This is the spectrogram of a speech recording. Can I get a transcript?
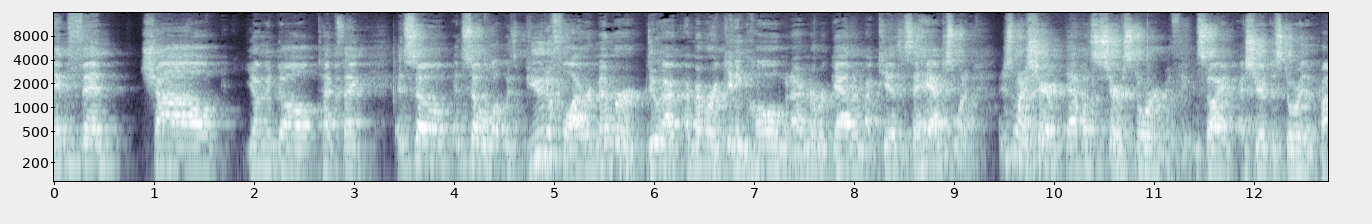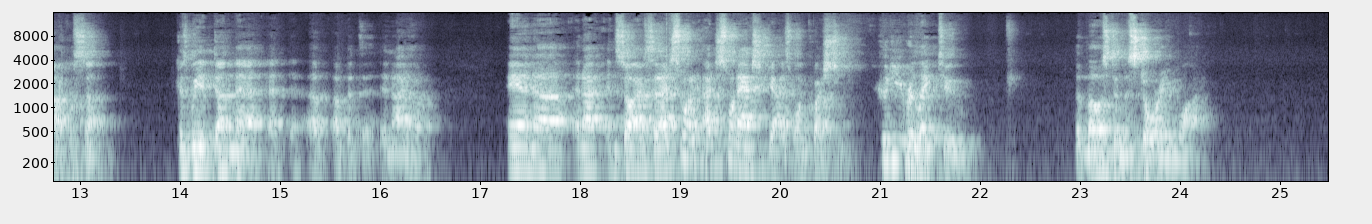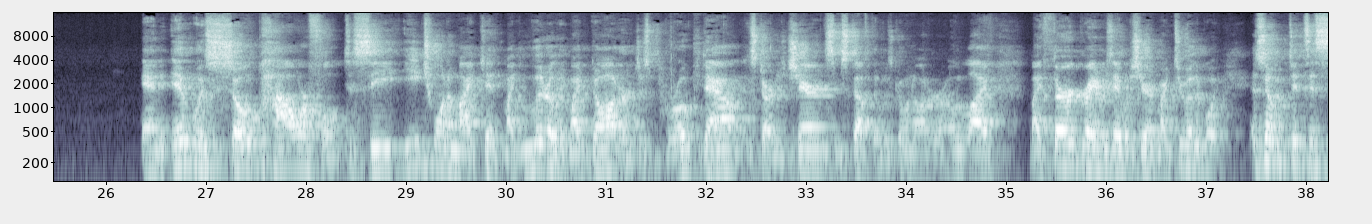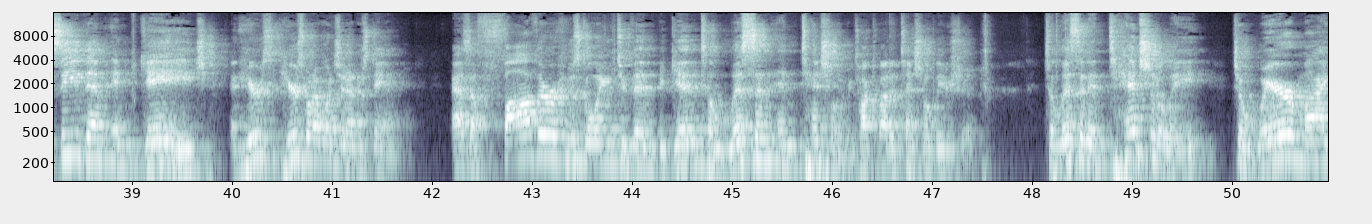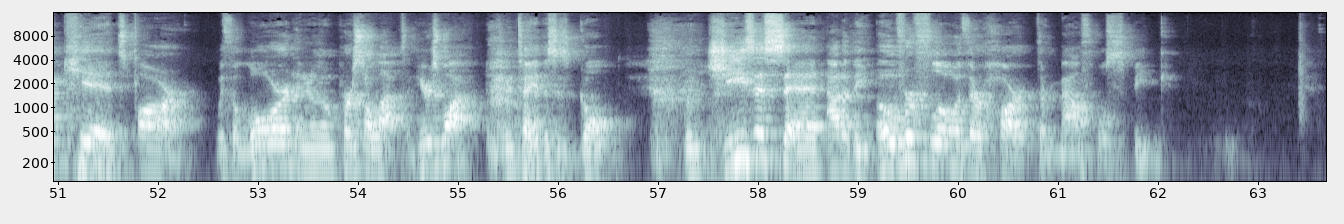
Infant, child, young adult type thing. And so, and so what was beautiful, I remember doing, I remember getting home and I remember gathering my kids and say, Hey, I just want to, I just want to share, dad wants to share a story with you. And so I, I shared the story of the prodigal son because we had done that at, up, at the, in Idaho. And, uh, and I, and so I said, I just want, I just want to ask you guys one question. Who do you relate to the most in the story and why? And it was so powerful to see each one of my kids. My literally, my daughter just broke down and started sharing some stuff that was going on in her own life. My third grader was able to share. My two other boys, and so to, to see them engage. And here's here's what I want you to understand. As a father who's going to then begin to listen intentionally, we talked about intentional leadership. To listen intentionally to where my kids are with the Lord and in their own personal lives. And here's why. I'm going to tell you, this is gold. When Jesus said, out of the overflow of their heart, their mouth will speak.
